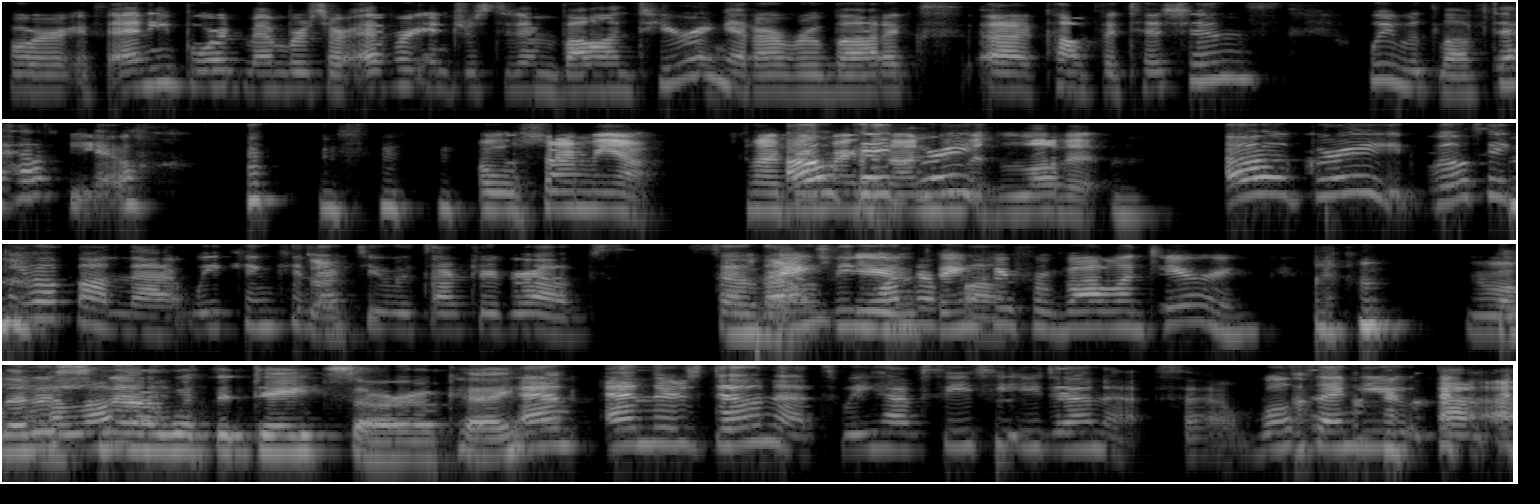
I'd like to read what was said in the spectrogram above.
for if any board members are ever interested in volunteering at our robotics uh, competitions, we would love to have you. Oh, sign me up. Can I bring my Okay, son? He great. would love it. Oh, great. We'll take you up on that. We can connect you with Dr. Grubbs. So that would Thank be you. wonderful. Thank you for volunteering. You're Let welcome. us love know it. what the dates are, okay? And, and there's donuts. We have CTE donuts, so we'll send you, uh,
